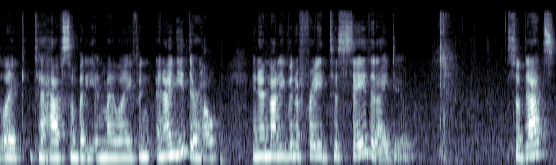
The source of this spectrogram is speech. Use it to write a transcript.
like to have somebody in my life and, and I need their help. And I'm not even afraid to say that I do. So that's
